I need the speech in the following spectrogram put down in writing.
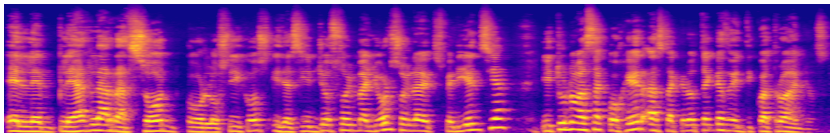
el emplear la razón por los hijos y decir, yo soy mayor, soy la experiencia y tú no vas a coger hasta que no tengas 24 años.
